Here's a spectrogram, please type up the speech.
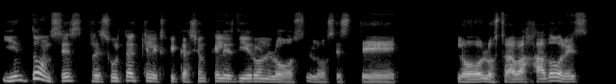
Y entonces resulta que la explicación que les dieron los, los, este, los trabajadores,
